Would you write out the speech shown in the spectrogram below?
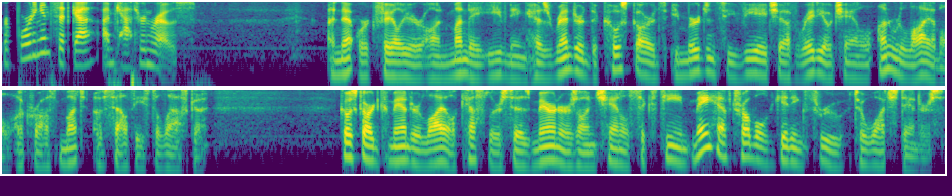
Reporting in Sitka, I'm Katherine Rose. A network failure on Monday evening has rendered the Coast Guard's emergency VHF radio channel unreliable across much of southeast Alaska. Coast Guard Commander Lyle Kessler says mariners on Channel 16 may have trouble getting through to watchstanders.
